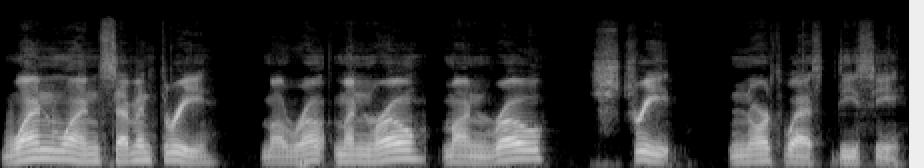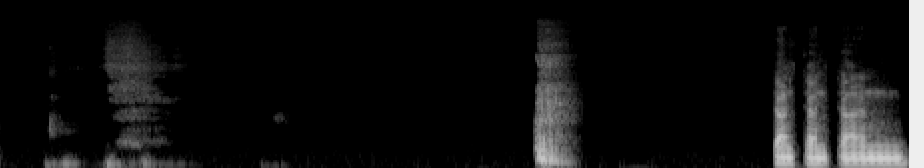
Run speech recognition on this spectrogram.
One one seven three Monroe Monroe Monroe Street Northwest DC. Dun dun dun.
